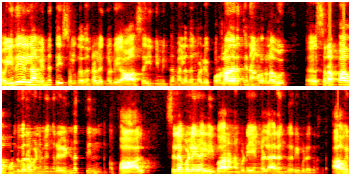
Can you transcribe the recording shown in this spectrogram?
இதையெல்லாம் என்னத்தை சொல்கிறது என்றால் எங்களுடைய ஆசை நிமித்தம் அல்லது எங்களுடைய பொருளாதாரத்தை நாங்கள் ஓரளவு அஹ், சிறப்பாக கொண்டு வர வேண்டும் என்கிற எண்ணத்தின் பால் சில வேளைகளில் இவ்வாறான விடயங்கள் அரங்கேறி விடுகிறது. ஆகவே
